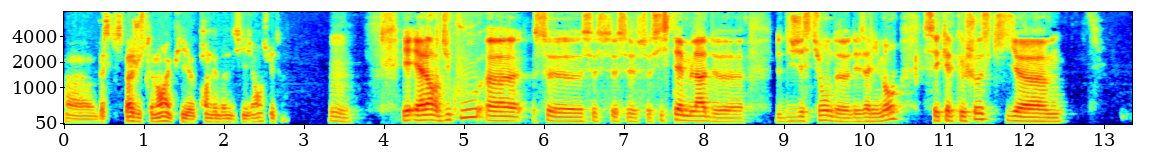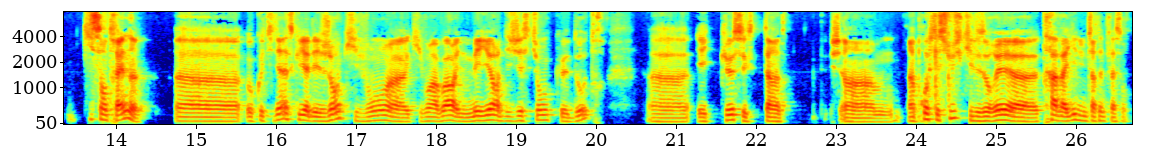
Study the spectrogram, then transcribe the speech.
bah, ce qui se passe justement et puis prendre des bonnes décisions ensuite. Hmm. Et, et, alors du coup, ce, ce, ce, ce système-là de, de, digestion de, des aliments, c'est quelque chose qui, qui s'entraîne euh, au quotidien Est-ce qu'il y a des gens qui vont euh, qui vont avoir une meilleure digestion que d'autres euh, et que c'est un un, processus qu'ils auraient travaillé d'une certaine façon?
